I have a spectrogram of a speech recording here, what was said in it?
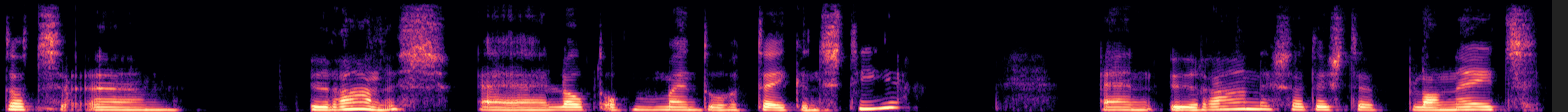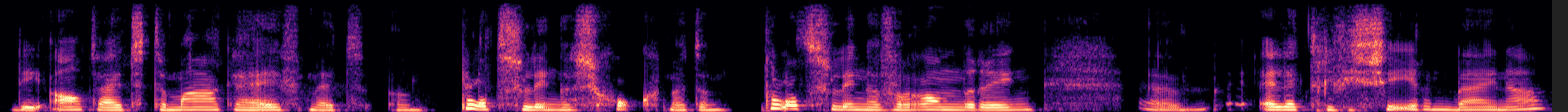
dat ehm, Uranus eh, loopt op het moment door het teken stier. En Uranus, dat is de planeet die altijd te maken heeft met een plotselinge schok, met een plotselinge verandering, eh, elektrificerend bijna.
